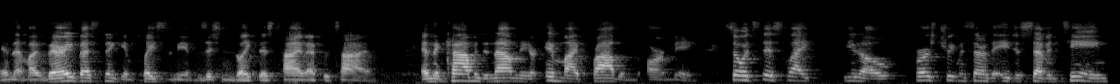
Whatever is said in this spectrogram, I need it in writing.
And that my very best thinking places me in positions like this time after time. And the common denominator in my problems are me. So it's this like, you know, first treatment center at the age of 17,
